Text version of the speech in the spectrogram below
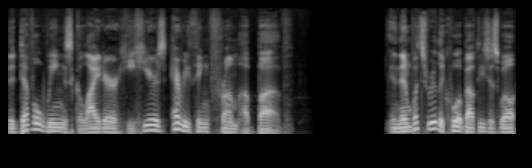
the Devil Wings glider. He hears everything from above. And then what's really cool about these as well,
